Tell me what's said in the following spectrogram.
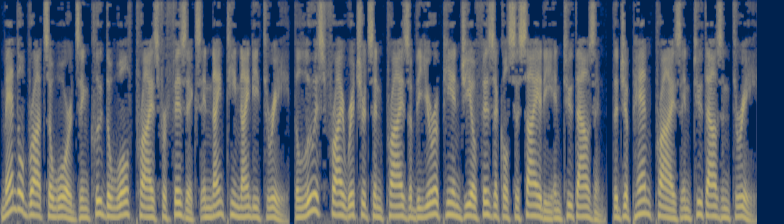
Mandelbrot's awards include the Wolf Prize for Physics in 1993, the Lewis Fry Richardson Prize of the European Geophysical Society in 2000, the Japan Prize in 2003,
